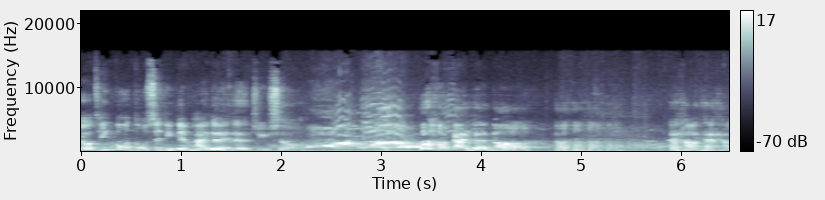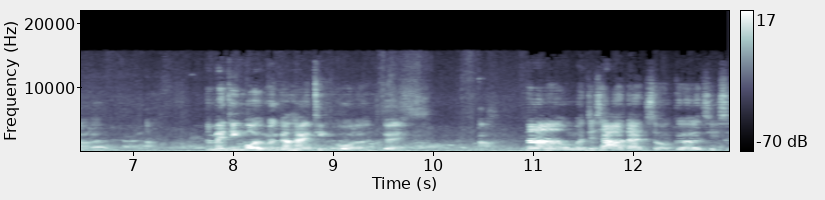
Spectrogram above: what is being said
有听过都市民间派对的举手，哇，好感人哦！好好好好，太好太好了。那没听过，你们刚才也听过了，对。那我们接下来带这首歌，其实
